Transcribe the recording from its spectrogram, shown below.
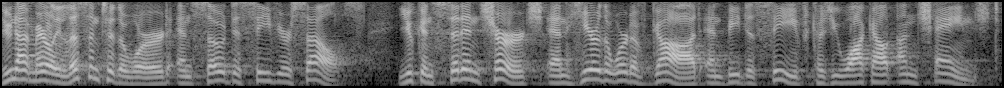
Do not merely listen to the word and so deceive yourselves. You can sit in church and hear the word of God and be deceived because you walk out unchanged.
